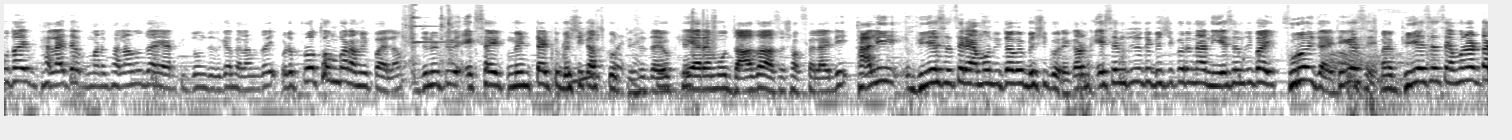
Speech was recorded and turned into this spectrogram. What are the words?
কোথায় ফেলাইতে মানে ফেলানো যায় আর কি জোন যে জায়গায় ফেলানো যায় ওটা প্রথমবার আমি পাইলাম। জন্য একটু এক্সাইটমেন্টটা একটু বেশি কাজ করতেছে। যাই হোক এয়ার এমন যা যা আছে সব ফেলাই দিই। খালি ভিএসএস এর এমন দিতে হবে বেশি করে কারণ এসএমজি যদি বেশি করে না নিই এসএমজি ভাই ফুরোই যায় ঠিক আছে? মানে ভিএসএস এমন একটা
